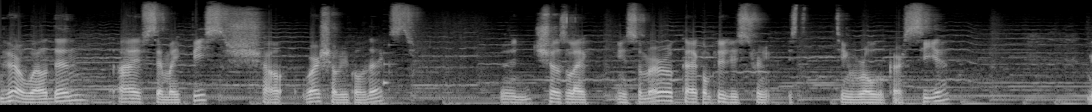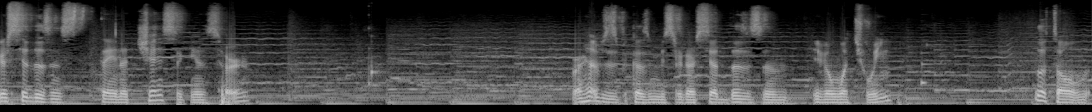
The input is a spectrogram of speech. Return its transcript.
Very well then, I've said my piece. Shall, where shall we go next? Just like in Sumeru, Kai completely steamrolled Garcia. Garcia doesn't stand a chance against her. Perhaps it's because Mr. Garcia doesn't even want to win. Lutong,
